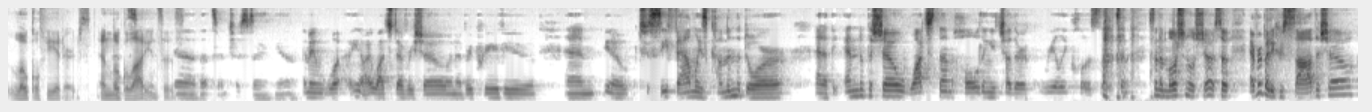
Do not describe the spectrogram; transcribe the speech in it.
local theaters and local audiences. Yeah, that's interesting. Yeah. I mean, what, you know, I watched every show and every preview, and, you know, to see families come in the door and at the end of the show, watch them holding each other really closely. It's an, it's an emotional show. So everybody who saw the show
